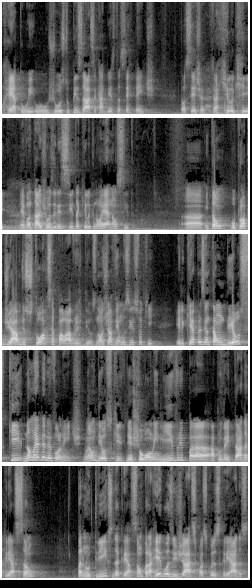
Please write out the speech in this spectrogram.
reto, o justo, pisasse a cabeça da serpente. Então, ou seja, aquilo que é vantajoso, ele cita, aquilo que não é, não cita. Uh, então, o próprio diabo distorce a palavra de Deus. Nós já vemos isso aqui. Ele quer apresentar um Deus que não é benevolente, não é um Deus que deixou o homem livre para aproveitar da criação, para nutrir-se da criação, para regozijar-se com as coisas criadas,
